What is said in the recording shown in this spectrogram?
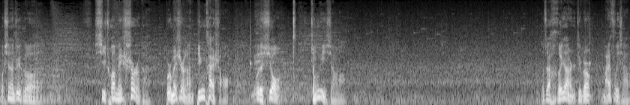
我现在这个细川没事儿干，不是没事儿干，兵太少，我得需要整理一下啊。我在河沿这边埋伏一下吧。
